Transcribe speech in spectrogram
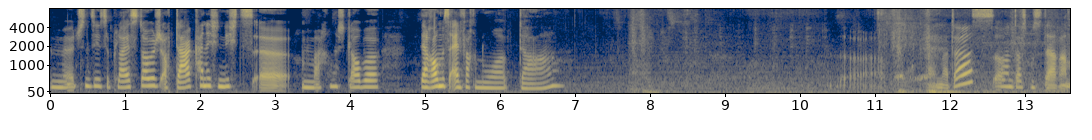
Emergency Supply Storage. Auch da kann ich nichts äh, machen. Ich glaube, der Raum ist einfach nur da. So. Einmal das und das muss daran.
